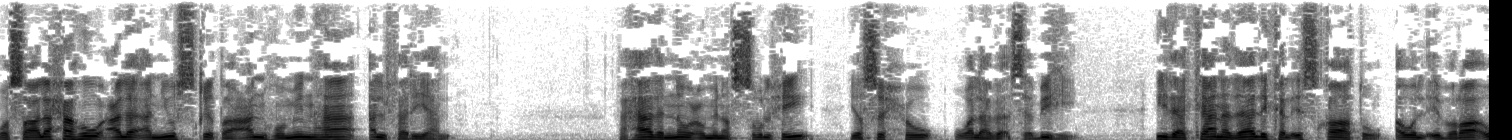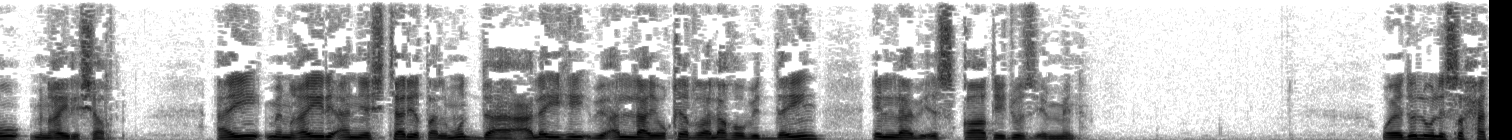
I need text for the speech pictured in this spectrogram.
وصالحه على أن يسقط عنه منها ألف ريال. فهذا النوع من الصلح يصح ولا بأس به. إذا كان ذلك الإسقاط أو الإبراء من غير شرط. أي من غير أن يشترط المدعى عليه بألا يقر له بالدين إلا بإسقاط جزء منه. ويدل لصحة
